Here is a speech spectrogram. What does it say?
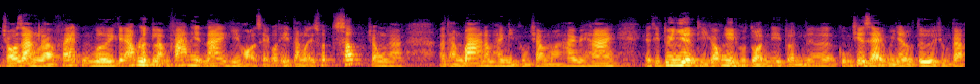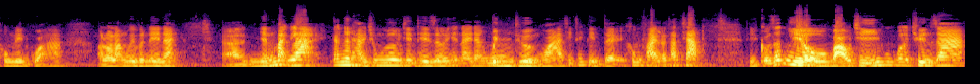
cho rằng là Fed với cái áp lực lạm phát hiện nay thì họ sẽ có thể tăng lãi suất sốc trong uh, tháng 3 năm 2022. Thế tuy nhiên thì góc nhìn của Tuấn thì Tuấn uh, cũng chia sẻ với nhà đầu tư là chúng ta không nên quá uh, lo lắng về vấn đề này. À, nhấn mạnh lại các ngân hàng trung ương trên thế giới hiện nay đang bình thường hóa chính sách tiền tệ không phải là thắt chặt thì có rất nhiều báo chí cũng có chuyên gia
